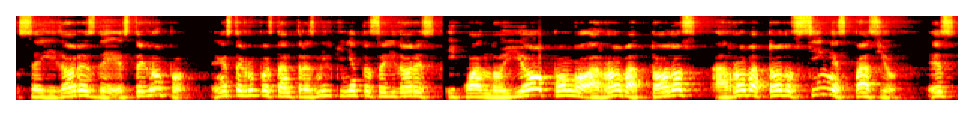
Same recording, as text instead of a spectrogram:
seguidores de este grupo. En este grupo están 3.500 seguidores y cuando yo pongo arroba todos, arroba todos sin espacio, es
